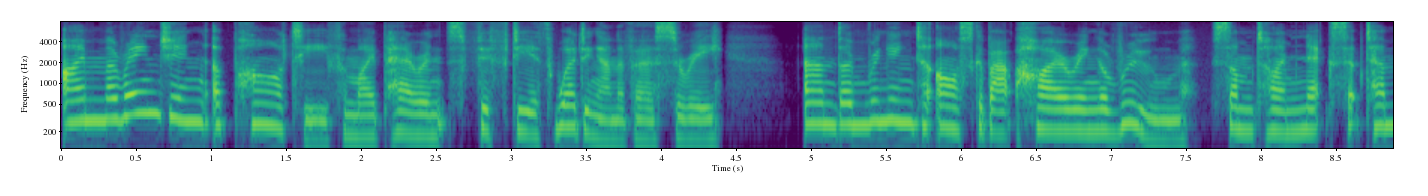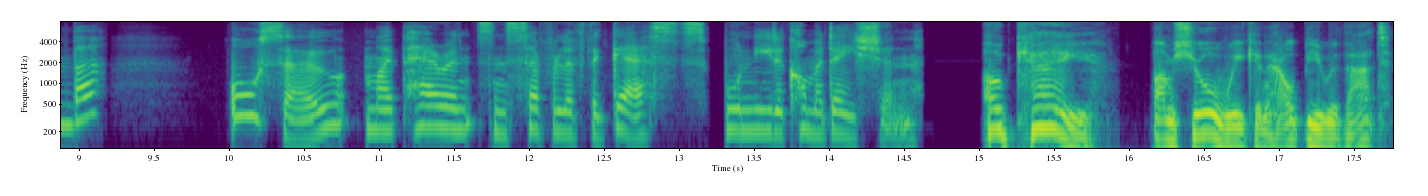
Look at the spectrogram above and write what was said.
I'm arranging a party for my parents' 50th wedding anniversary, and I'm ringing to ask about hiring a room sometime next September. Also, my parents and several of the guests will need accommodation. OK, I'm sure we can help you with that.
